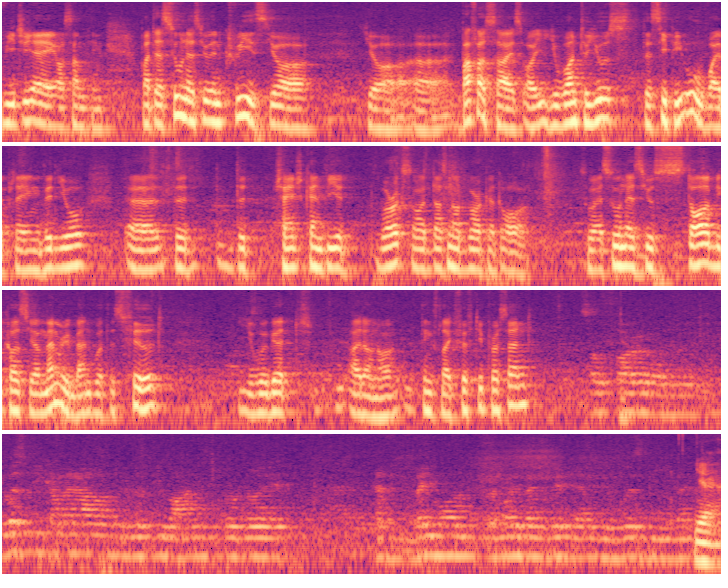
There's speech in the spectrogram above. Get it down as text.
VGA or something. But as soon as you increase your your uh, buffer size or you want to use the CPU while playing video, uh, the, the change can be it works or it does not work at all. So as soon as you stall because your memory bandwidth is filled, you will get, I don't know, things like 50%. So for uh, USB camera or USB one, probably have way more memory bandwidth than USB. bandwidth. Yeah.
